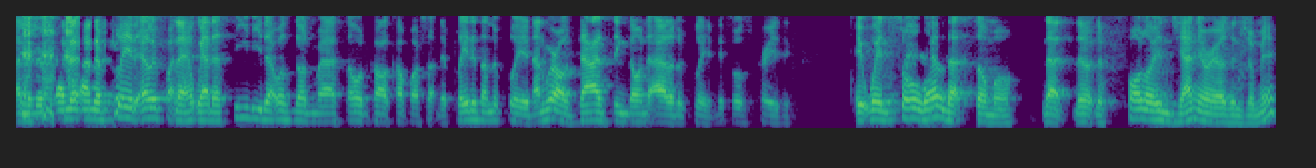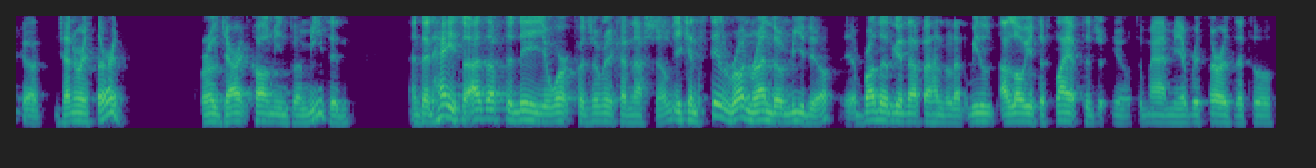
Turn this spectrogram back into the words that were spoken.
And they, and, they, and they played Elephant. We had a CD that was done by a sound called Coppershot. They played it on the plane, and we are all dancing down the aisle of the plane. This was crazy. It went so well that summer that the, the following January, I was in Jamaica, January 3rd. Earl Jarrett called me into a meeting and said, Hey, so as of today, you work for Jamaica National. You can still run random media. Your brother's going to have to handle that. We'll allow you to fly up to you know to Miami every Thursday to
